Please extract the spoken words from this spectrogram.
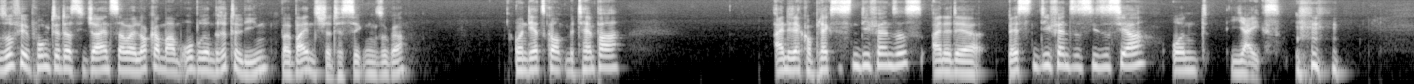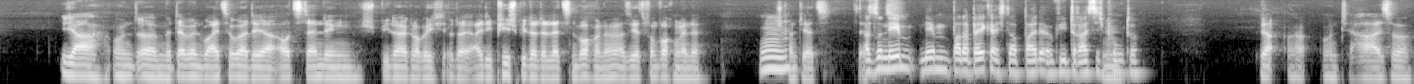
so viele Punkte, dass die Giants dabei locker mal im oberen Drittel liegen, bei beiden Statistiken sogar. Und jetzt kommt mit Tampa eine der komplexesten Defenses, eine der besten Defenses dieses Jahr und yikes. ja, und äh, mit Devin White sogar der Outstanding-Spieler, glaube ich, oder IDP-Spieler der letzten Woche, ne? Also jetzt vom Wochenende. Mhm. Stand jetzt. Also neben, neben Butter Baker, ich glaube, beide irgendwie 30 mhm. Punkte. Ja, und ja, also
